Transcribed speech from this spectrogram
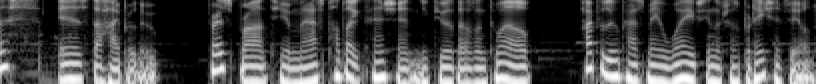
This is the Hyperloop. First brought to mass public attention in 2012, Hyperloop has made waves in the transportation field.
